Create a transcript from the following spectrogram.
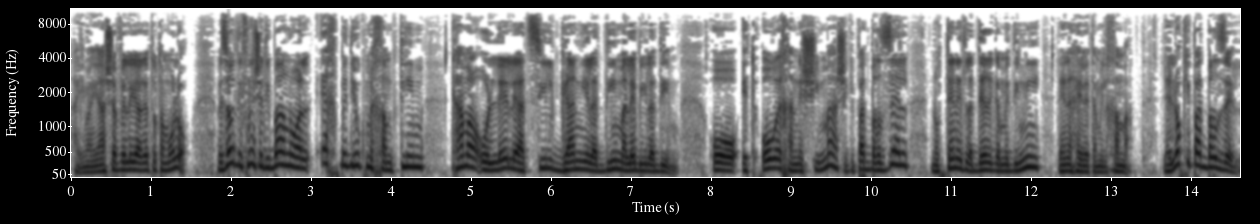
האם היה שווה ליירט אותם או לא? וזה עוד לפני שדיברנו על איך בדיוק מחמתים כמה עולה להציל גן ילדים מלא בילדים, או את אורך הנשימה שכיפת ברזל נותנת לדרג המדיני לנהל את המלחמה. ללא כיפת ברזל,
